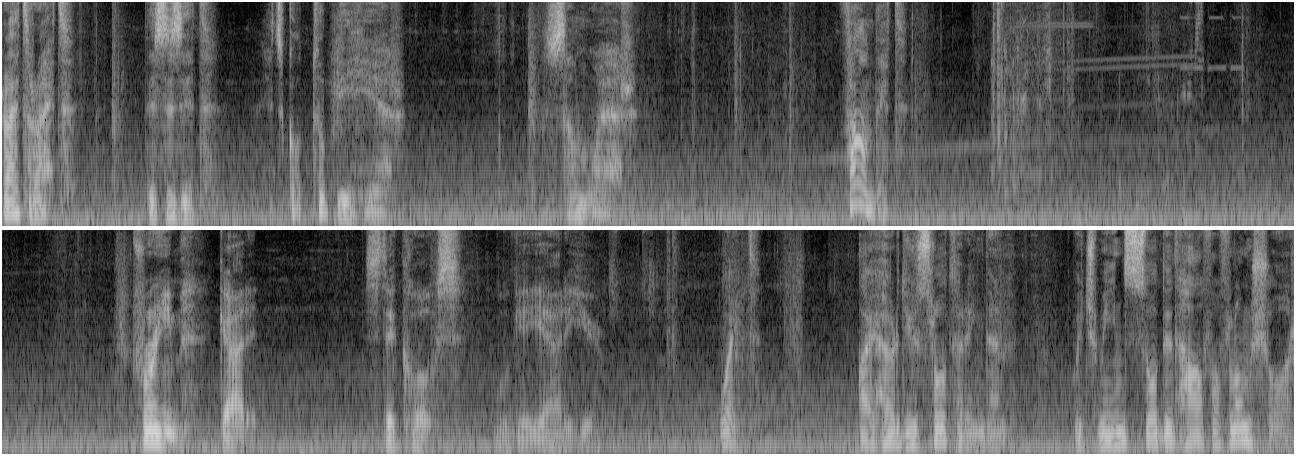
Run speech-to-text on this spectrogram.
Right, right. This is it. It's got to be here. Somewhere. Found it! Preem, got it. Stick close. We'll get you out of here. Wait. I heard you slaughtering them, which means so did half of Longshore.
